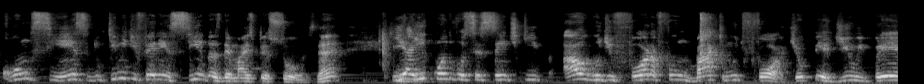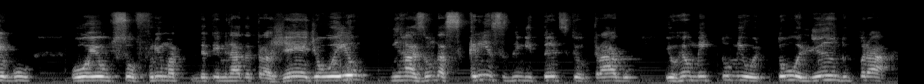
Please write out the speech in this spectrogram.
consciência do que me diferencia das demais pessoas, né? E aí, quando você sente que algo de fora foi um baque muito forte, eu perdi o emprego, ou eu sofri uma determinada tragédia, ou eu, em razão das crenças limitantes que eu trago, eu realmente estou olhando para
